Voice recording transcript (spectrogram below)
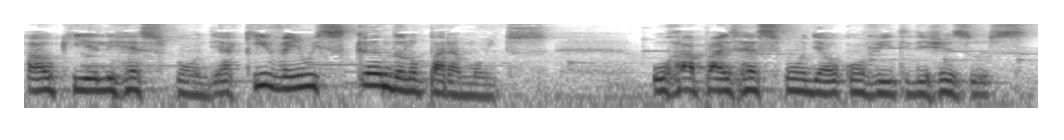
ao que ele responde. Aqui vem um escândalo para muitos. O rapaz responde ao convite de Jesus:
